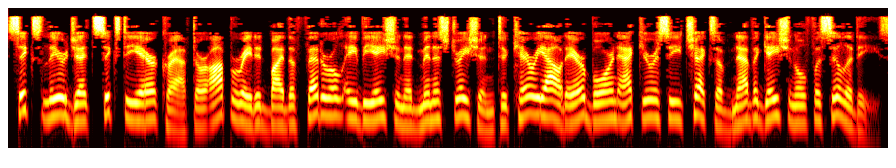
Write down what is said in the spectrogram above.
Six Learjet 60 aircraft are operated by the Federal Aviation Administration to carry out airborne accuracy checks of navigational facilities.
